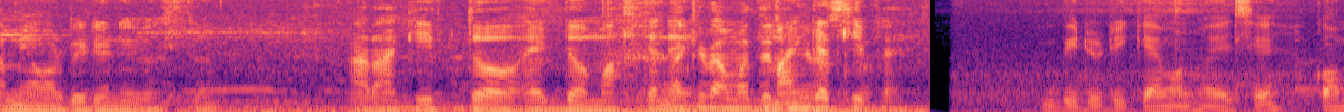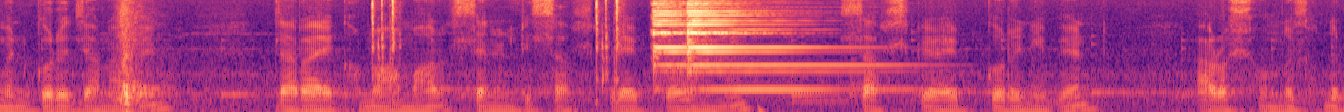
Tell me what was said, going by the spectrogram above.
আমি আমার ভিডিও নিয়ে ব্যস্ত। আর আকিব তো একদম মাঝখানে আমাদের মাইন্ডটা। খিপায় ভিডিওটি কেমন হয়েছে কমেন্ট করে জানাবেন। যারা এখনও আমার চ্যানেলটি সাবস্ক্রাইব করেননি সাবস্ক্রাইব করে নেবেন। আরও সুন্দর সুন্দর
